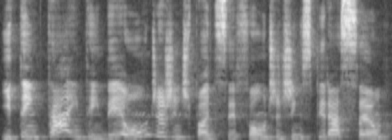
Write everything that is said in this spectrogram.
e tentar entender onde a gente pode ser fonte de inspiração.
